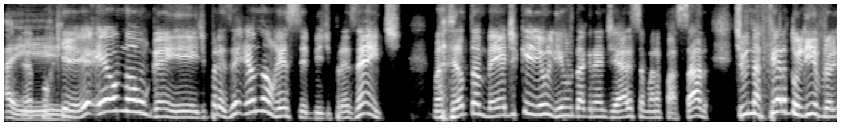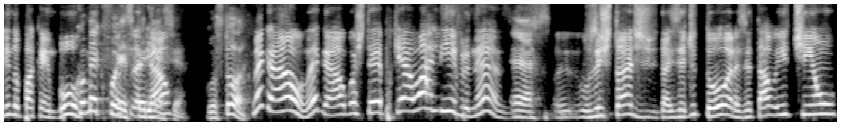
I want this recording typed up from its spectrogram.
Aí. É porque eu não ganhei de presente, eu não recebi de presente, mas eu também adquiri um livro da Grande Área semana passada. Tive na Feira do Livro ali no Pacaembu. Como é que foi a experiência? Legal. Gostou? Legal, legal, gostei, porque é ao ar livre, né? É. Os estandes das editoras e tal, e tinham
